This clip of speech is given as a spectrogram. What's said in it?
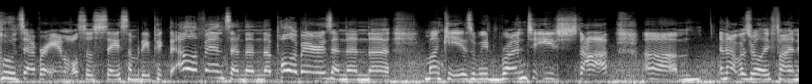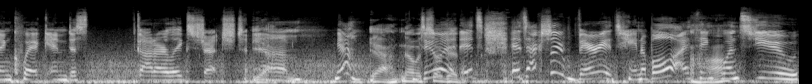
who's ever animal. So say somebody picked the elephants and then the polar bears and then the monkeys. We'd run to each stop, um, and that was really fun and quick and just got our legs stretched. Yeah. um, yeah. Yeah, no, it's Do so it. good. It's it's actually very attainable. I think Uh-huh. once you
